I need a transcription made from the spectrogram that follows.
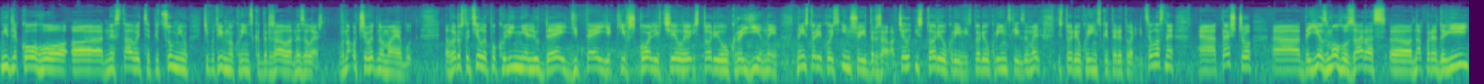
ні для кого е, не ставиться під сумнів, чи потрібна українська держава незалежна. Вона очевидно має бути. Виросло ціле покоління людей, дітей, які в школі вчили історію України, не історію якоїсь іншої держави, а вчили історію України, історію українських земель, історію української території. Це власне е, те, що е, дає змогу зараз на передовій,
